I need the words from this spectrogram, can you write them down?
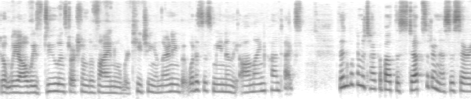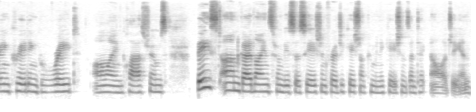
Don't we always do instructional design when we're teaching and learning, but what does this mean in the online context? Then we're going to talk about the steps that are necessary in creating great online classrooms based on guidelines from the Association for Educational Communications and Technology. And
